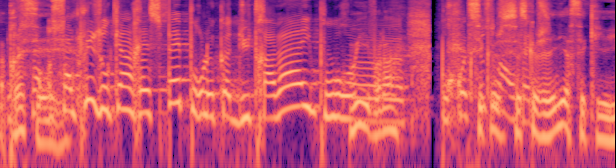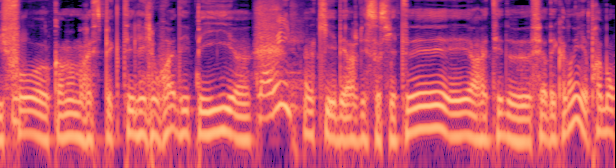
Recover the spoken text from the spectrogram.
après, sans, plus aucun respect pour le code du travail, pour, oui, voilà. Euh, pour quoi que ce soit. C'est ce que j'allais dire, c'est qu'il faut mm. quand même respecter les lois des pays euh, bah qui hébergent des sociétés et arrêter de faire des conneries. Après, bon,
